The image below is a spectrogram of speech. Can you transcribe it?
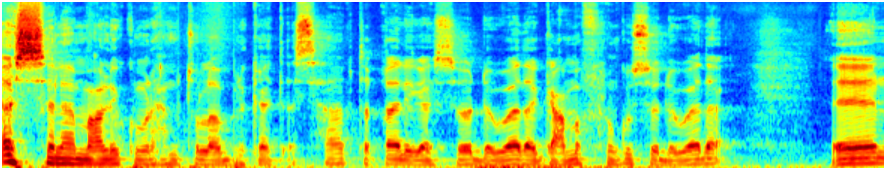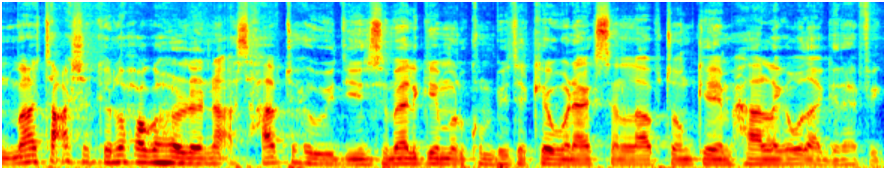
asalaamu calaykum waraxmatullahi wabarakaatu asxaabta qaaligaa soo dhawaada gacmo furan ku soo dhawaada maanta casharkeen waxaa uga hadlaynaa asxaabta waxay weydiiyeen somaali gamer computer kee wanaagsan laabtoonkee maxaa laga wadaa graphic?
